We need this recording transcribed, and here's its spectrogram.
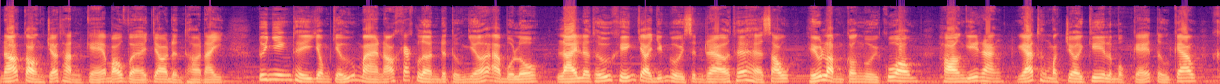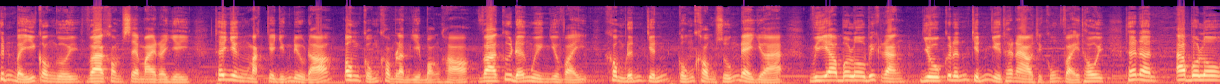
nó còn trở thành kẻ bảo vệ cho đền thờ này. Tuy nhiên thì dòng chữ mà nó khắc lên để tưởng nhớ Apollo lại là thứ khiến cho những người sinh ra ở thế hệ sau hiểu lầm con người của ông. Họ nghĩ rằng gã thần mặt trời kia là một kẻ tự cao, khinh bỉ con người và không xem ai ra gì. Thế nhưng mặc cho những điều đó, ông cũng không làm gì bọn họ và cứ để nguyên như vậy, không đính chính cũng không xuống đe dọa. Vì Apollo biết rằng dù có đính chính như thế nào thì cũng vậy thôi. Thế nên Apollo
